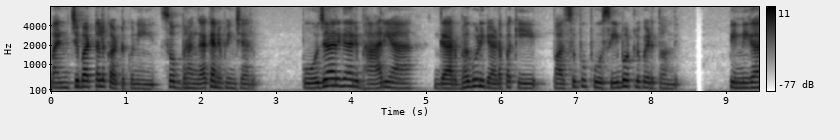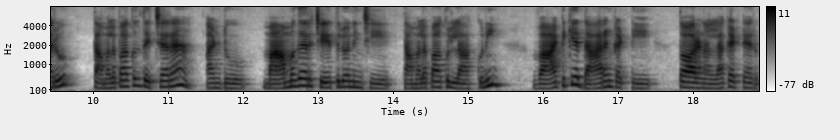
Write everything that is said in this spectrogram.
మంచి బట్టలు కట్టుకుని శుభ్రంగా కనిపించారు. పూజారి గారి భార్య గర్భగుడి గడపకి పసుపు పూసి బొట్లు పెడుతోంది. పిన్నిగారు తమలపాకులు తెచ్చారా? అంటూ మా అమ్మగారి చేతిలో నుంచి తమలపాకులు లాక్కుని వాటికే దారం కట్టి తోరణంలా కట్టారు.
